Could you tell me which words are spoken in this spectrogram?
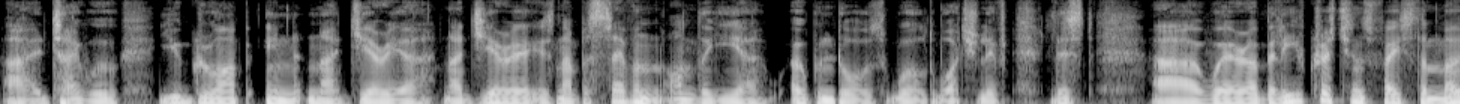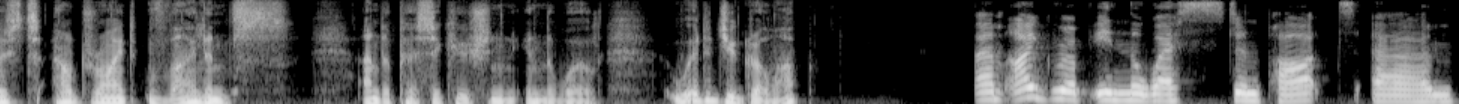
Uh, Taiwo, you grew up in Nigeria. Nigeria is number seven on the uh, Open Doors World Watch list, uh, where I believe Christians face the most outright violence under persecution in the world. Where did you grow up? Um, I grew up in the western part. Um,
